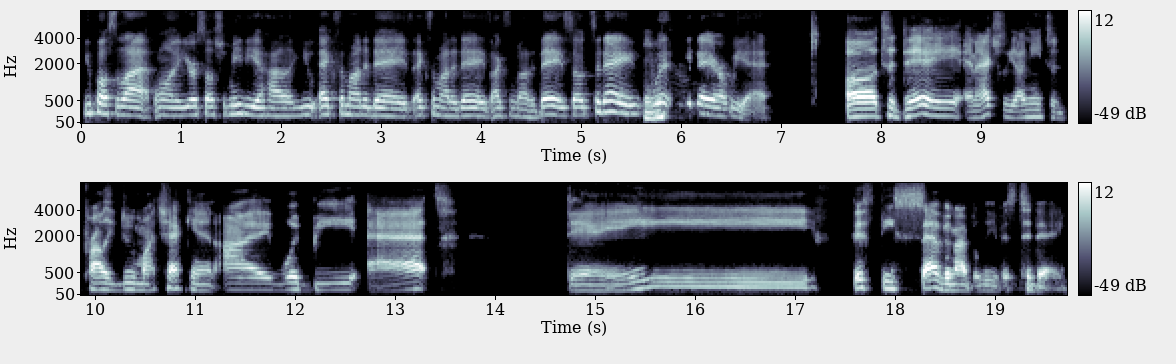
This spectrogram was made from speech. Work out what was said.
you post a lot on your social media how you X amount of days, X amount of days, X amount of days. So today, mm-hmm. what day are we at? Uh, today, and actually, I need to probably do my check in. I would be at day 57, I believe, is today.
